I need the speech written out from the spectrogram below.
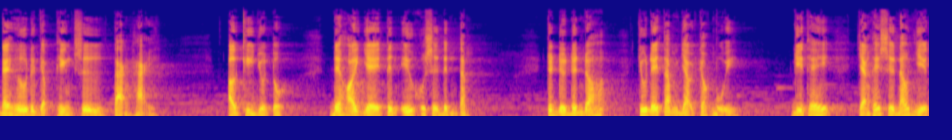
đại hưu đến gặp thiền sư Tạng Hải ở Kyoto để hỏi về tinh yếu của sự định tâm. Trên đường đến đó, chú để tâm vào chót mũi. Vì thế, chẳng thấy sự náo nhiệt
